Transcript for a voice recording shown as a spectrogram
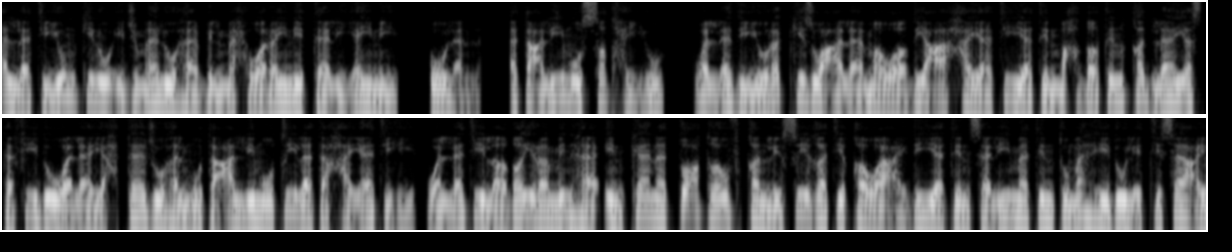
التي يمكن إجمالها بالمحورين التاليين أولاً التعليم السطحي والذي يركز على مواضيع حياتية محضة قد لا يستفيد ولا يحتاجها المتعلم طيلة حياته، والتي لا ضير منها إن كانت تعطى وفقا لصيغة قواعدية سليمة تمهد لاتساع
